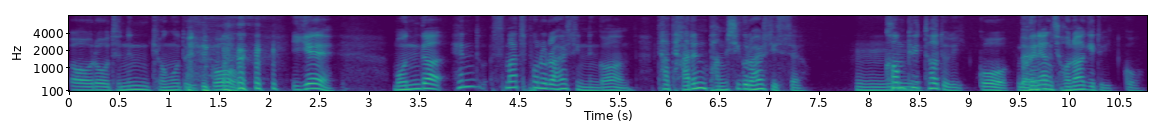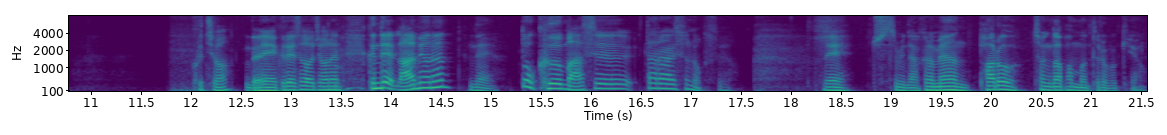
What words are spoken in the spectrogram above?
로 듣는 경우도 있고 이게 뭔가 핸드 스마트폰으로 할 수 있는 건 다 다른 방식으로 할 수 있어요. 음. 컴퓨터도 있고 네. 그냥 전화기도 있고 그렇죠. 네. 네. 그래서 저는 근데 라면은 네. 또그 맛을 따라할 수는 없어요. 네. 좋습니다. 그러면 바로 정답 한번 들어볼게요.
